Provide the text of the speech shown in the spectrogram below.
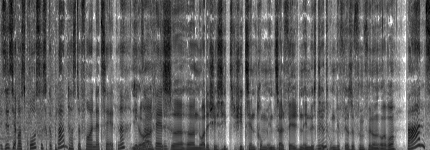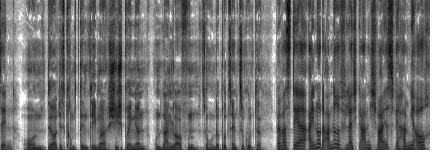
Es ist ja was Großes geplant, hast du vorhin erzählt, ne? In ja, Saalfelden. das äh, äh, nordische Ski- Skizentrum in Saalfelden investiert Mhm. ungefähr so 5 Millionen Euro. Wahnsinn. Und ja, das kommt dem Thema Skispringen und Langlaufen zu 100% zugute. Weil was der ein oder andere vielleicht gar nicht weiß, wir haben ja auch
